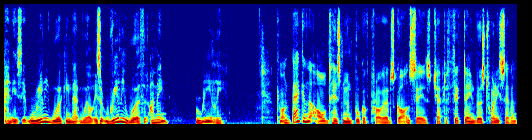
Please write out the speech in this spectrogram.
And is it really working that well? Is it really worth it? I mean, really? Come on, back in the Old Testament book of Proverbs, God says, chapter 15, verse 27,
